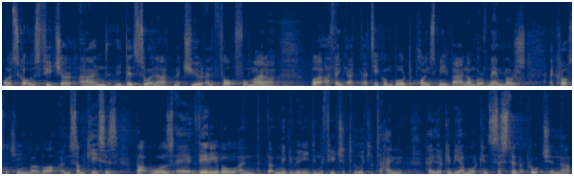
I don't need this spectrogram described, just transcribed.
on Scotland's future and they did so in a mature and thoughtful manner. But I think I, I take on board the points made by a number of members across the chamber that in some cases that was uh, variable and that maybe we need in the future to be looking to how, how there can be a more consistent approach in that.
